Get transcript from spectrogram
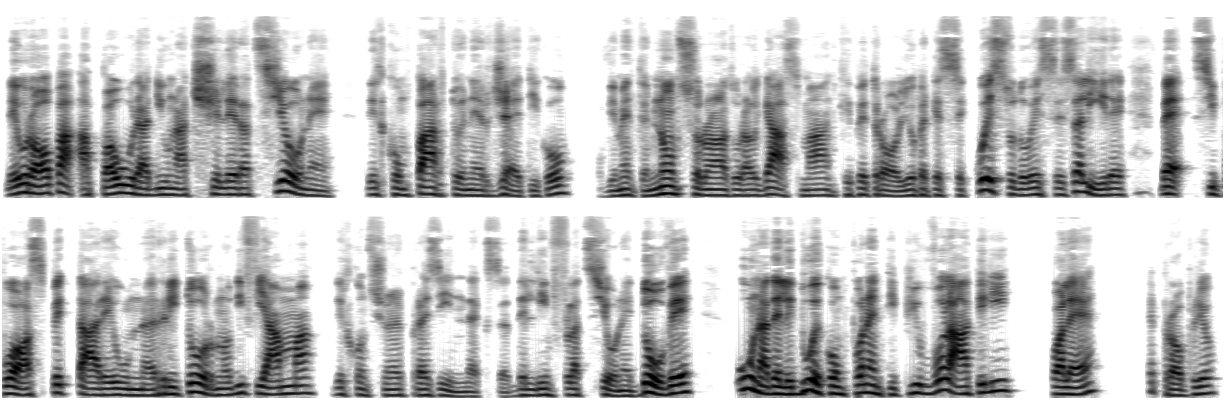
l'Europa ha paura di un'accelerazione del comparto energetico, ovviamente non solo natural gas ma anche petrolio, perché se questo dovesse salire, beh, si può aspettare un ritorno di fiamma del Consumer Price Index, dell'inflazione, dove una delle due componenti più volatili, qual è? È proprio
